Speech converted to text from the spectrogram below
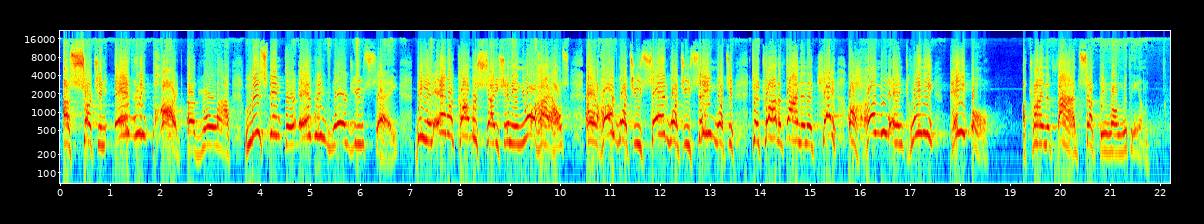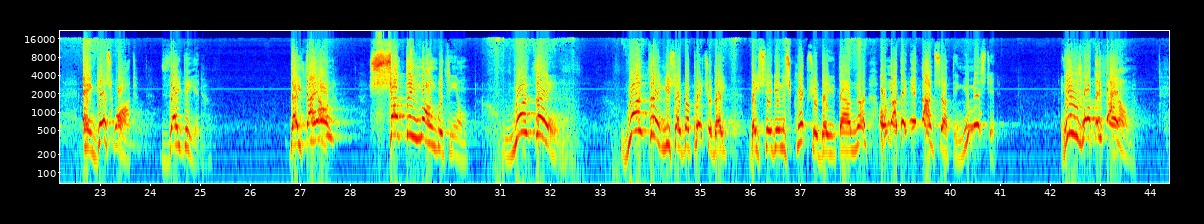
are searching every part of your life, listening for every word you say, be in every conversation in your house, and heard what you said, what you seen, what you to try to find an okay. 120 people are trying to find something wrong with him. And guess what? They did. They found something wrong with him. One thing. One thing. You say, but preacher, they they said in the scripture they found none. Oh no, they did find something. You missed it. And here's what they found.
